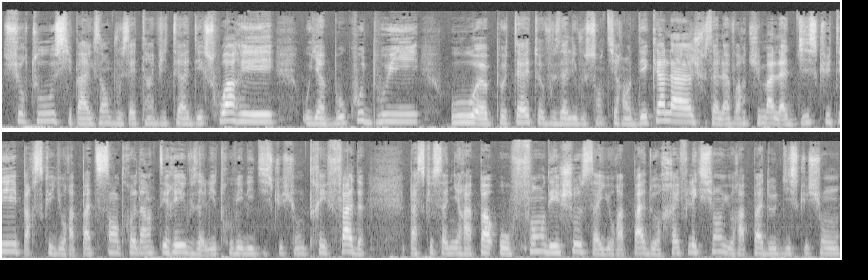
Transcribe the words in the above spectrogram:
surtout si par exemple vous êtes invité à des soirées où il y a beaucoup de bruit, ou euh, peut-être vous allez vous sentir en décalage, vous allez avoir du mal à discuter parce qu'il n'y aura pas de centre d'intérêt, vous allez trouver les discussions très fades parce que ça n'ira pas au fond des choses, ça, il n'y aura pas de réflexion, il n'y aura pas de discussion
